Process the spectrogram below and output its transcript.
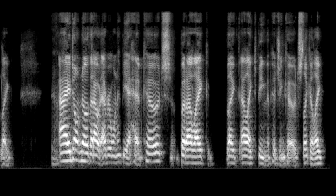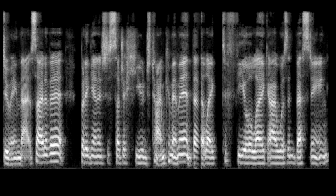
like. Yeah. I don't know that I would ever want to be a head coach, but I like like I liked being the pitching coach. Like I like doing that side of it but again it's just such a huge time commitment that like to feel like i was investing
